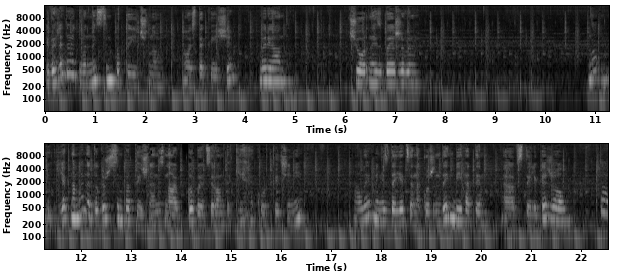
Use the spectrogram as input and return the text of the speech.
І виглядають вони симпатично. Ось такий ще варіант. Чорний з бежевим. Ну, як на мене, то дуже симпатично. Не знаю, подобаються вам такі куртки чи ні. Але мені здається, на кожен день бігати в стилі casual, то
